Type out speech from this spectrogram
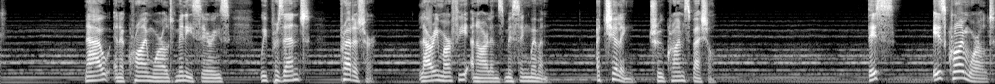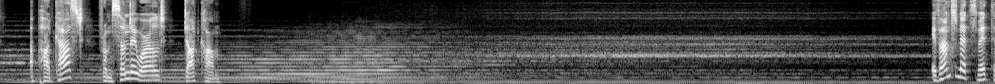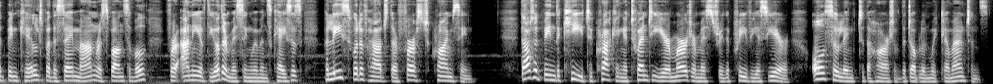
Now, in a Crime World mini series, we present Predator Larry Murphy and Ireland's Missing Women, a chilling true crime special. This is Crime World, a podcast from SundayWorld.com. If Antoinette Smith had been killed by the same man responsible for any of the other missing women's cases, police would have had their first crime scene. That had been the key to cracking a 20 year murder mystery the previous year, also linked to the heart of the Dublin Wicklow Mountains.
